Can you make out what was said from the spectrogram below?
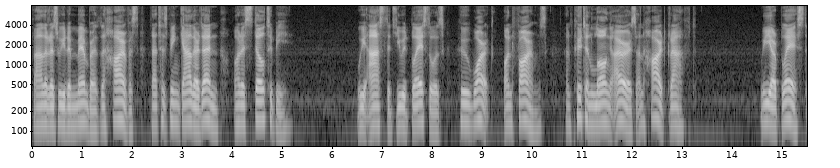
Father, as we remember the harvest that has been gathered in or is still to be, we ask that you would bless those who work on farms and put in long hours and hard graft. We are blessed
